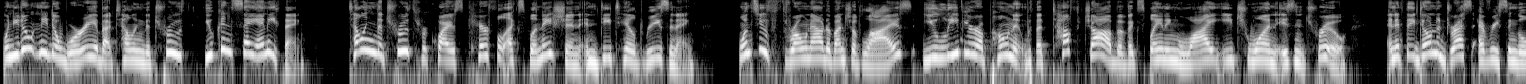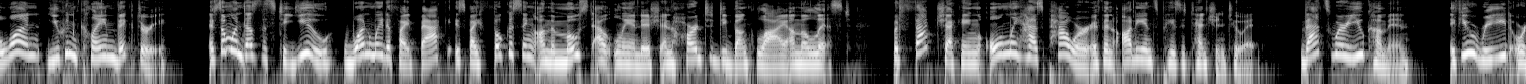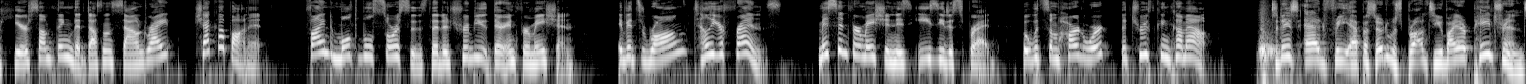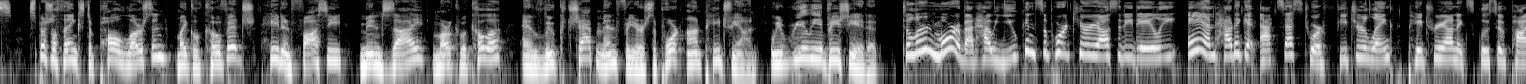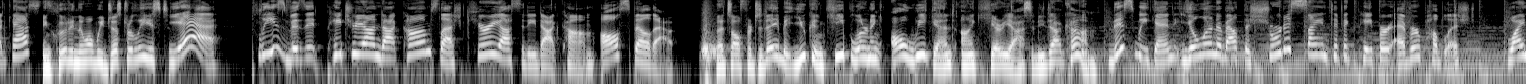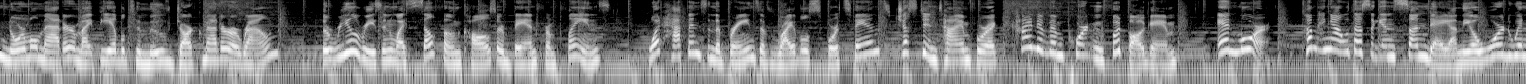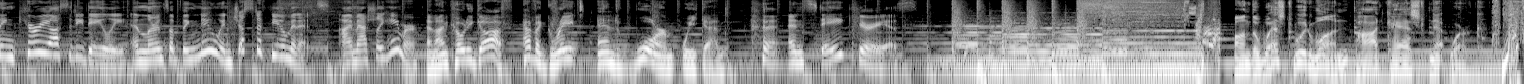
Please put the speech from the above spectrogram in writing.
When you don't need to worry about telling the truth, you can say anything. Telling the truth requires careful explanation and detailed reasoning. Once you've thrown out a bunch of lies, you leave your opponent with a tough job of explaining why each one isn't true. And if they don't address every single one, you can claim victory. If someone does this to you, one way to fight back is by focusing on the most outlandish and hard to debunk lie on the list. But fact checking only has power if an audience pays attention to it. That's where you come in. If you read or hear something that doesn't sound right, check up on it. Find multiple sources that attribute their information. If it's wrong, tell your friends. Misinformation is easy to spread, but with some hard work, the truth can come out. Today's ad free episode was brought to you by our patrons. Special thanks to Paul Larson, Michael Kovich, Hayden Fossey, Min Zai, Mark McCullough, and Luke Chapman for your support on Patreon. We really appreciate it. To learn more about how you can support Curiosity Daily and how to get access to our feature length Patreon exclusive podcast, including the one we just released, yeah, please visit patreon.com slash curiosity.com, all spelled out. That's all for today, but you can keep learning all weekend on curiosity.com. This weekend, you'll learn about the shortest scientific paper ever published, why normal matter might be able to move dark matter around, the real reason why cell phone calls are banned from planes, what happens in the brains of rival sports fans just in time for a kind of important football game, and more. Come hang out with us again Sunday on the award winning Curiosity Daily and learn something new in just a few minutes. I'm Ashley Hamer. And I'm Cody Gough. Have a great and warm weekend. and stay curious. On the Westwood One Podcast Network.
